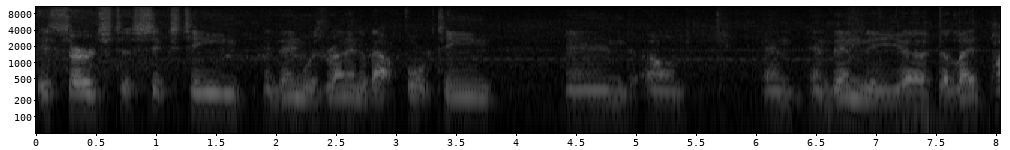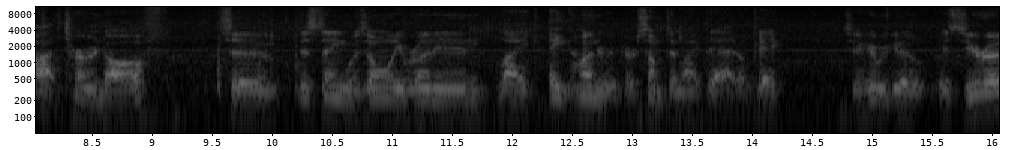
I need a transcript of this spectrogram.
it, surged to 16 and then was running about 14 and um, and and then the uh, the lead pot turned off so this thing was only running like 800 or something like that okay? So here we go. It's zero.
